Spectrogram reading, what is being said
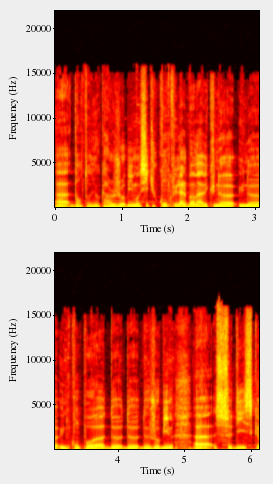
d'Antonio Carlos Jobim aussi. Tu conclus l'album avec une, une, une compo de, Jobim. Ce disque,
